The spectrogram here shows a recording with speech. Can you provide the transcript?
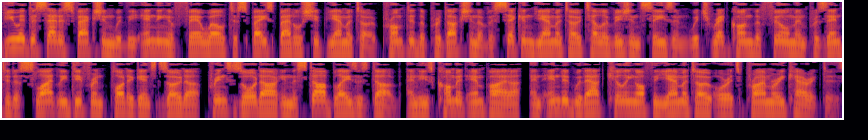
Viewer dissatisfaction with the ending of Farewell to Space Battleship Yamato prompted the production of a second Yamato television season which retconned the film and presented a slightly different plot against Zoda Prince Zordar in the Star Blazers dub and his Comet Empire, and ended without killing off the Yamato or its primary characters.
